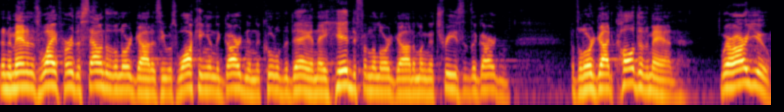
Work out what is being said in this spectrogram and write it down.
Then the man and his wife heard the sound of the Lord God as he was walking in the garden in the cool of the day, and they hid from the Lord God among the trees of the garden. But the Lord God called to the man, Where are you?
